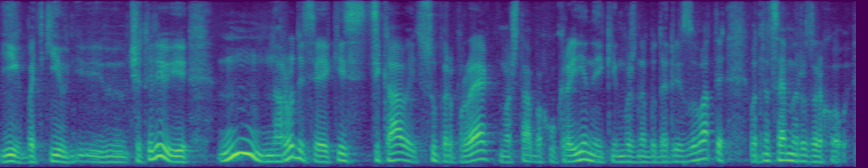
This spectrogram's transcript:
їх батьків, вчителів, і м, народиться якийсь цікавий суперпроект в масштабах України, який можна буде реалізувати. От на це ми розраховуємо.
